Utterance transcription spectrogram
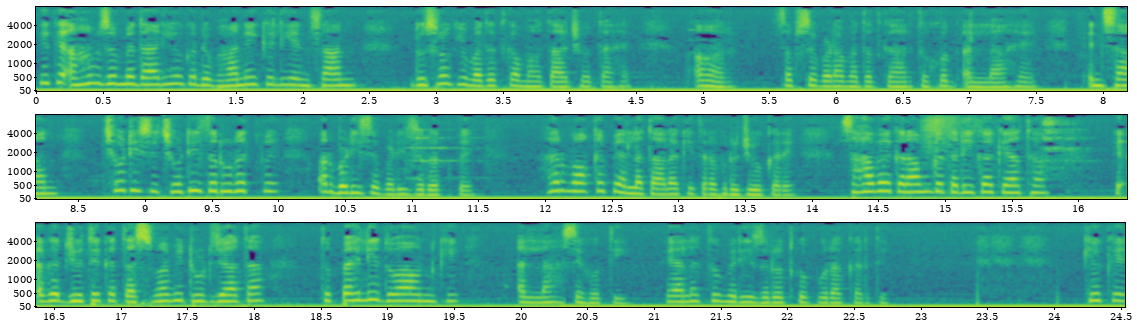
کیونکہ اہم ذمہ داریوں کو نبھانے کے لیے انسان دوسروں کی مدد کا محتاج ہوتا ہے۔ اور سب سے بڑا مددگار تو خود اللہ ہے۔ انسان چھوٹی سے چھوٹی ضرورت پہ اور بڑی سے بڑی ضرورت پہ۔ ہر موقع پہ اللہ تعالیٰ کی طرف رجوع کرے۔ صحابہ کرام کا طریقہ کیا تھا؟ کہ اگر جوتے کا تسمہ بھی ٹوٹ جاتا، تو پہلی دعا ان کی اللہ سے ہوتی یا اللہ، تو میری ضرورت کو پورا کر دے۔ کیونکہ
